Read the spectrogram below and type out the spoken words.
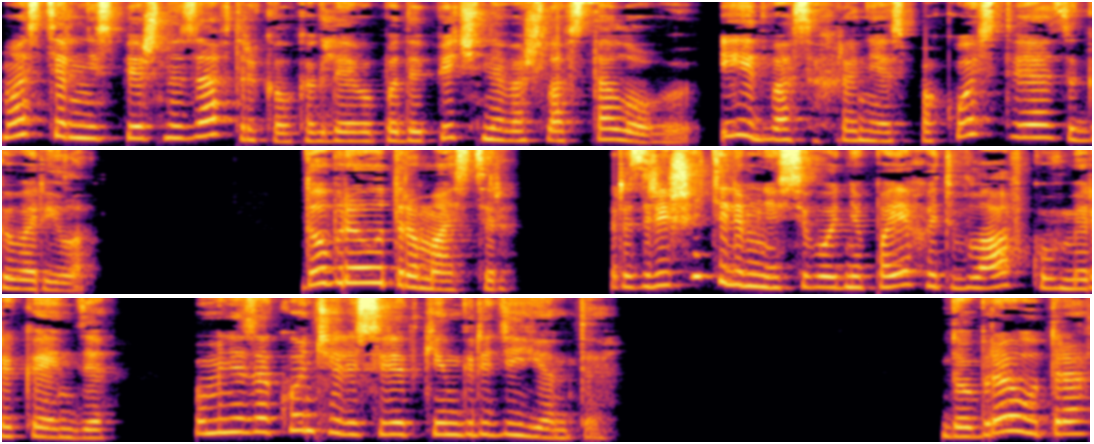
Мастер неспешно завтракал, когда его подопечная вошла в столовую и, едва сохраняя спокойствие, заговорила. «Доброе утро, мастер. Разрешите ли мне сегодня поехать в лавку в Мерикенде? У меня закончились редкие ингредиенты». «Доброе утро!»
